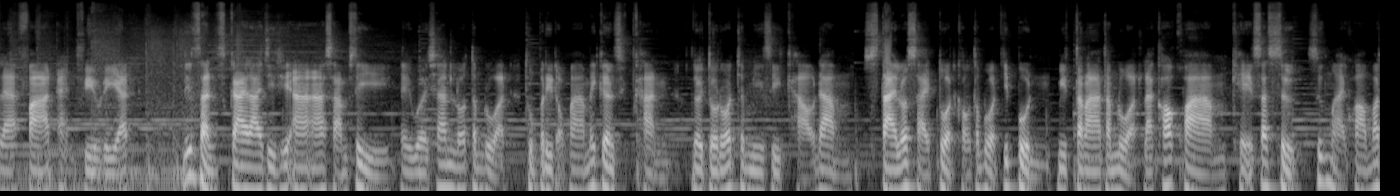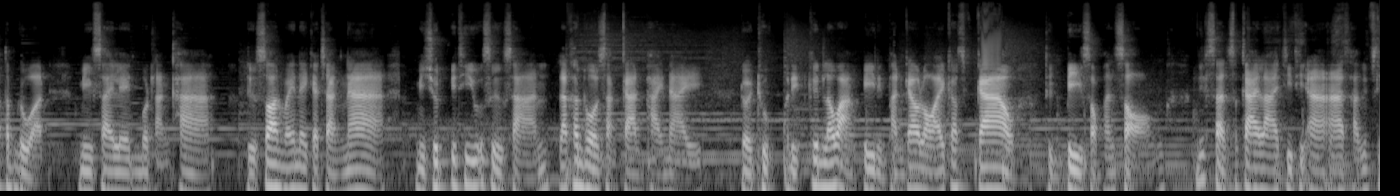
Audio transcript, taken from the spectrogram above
และ Fast and Furious นิสสัน Skyline GTR R34 ในเวอร์ชันรถตำรวจ ถูกผลิตออกมาไม่เกิน 10 คัน โดยตัวรถจะมีสีขาวดำ สไตล์รถสายตรวจของตำรวจญี่ปุ่น มีตราตำรวจและข้อความเคซัสึซึ่งหมายความว่าตำรวจ มีไซเรนบนหลังคา หรือซ่อนไว้ในกระจังหน้า มีชุดวิทยุสื่อสาร และคอนโทรลสั่งการภายใน โดยถูกผลิตขึ้นระหว่างปี 1999 ถึงปี 2002 นิสสันสกายไลน์ GTR R34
